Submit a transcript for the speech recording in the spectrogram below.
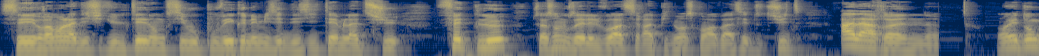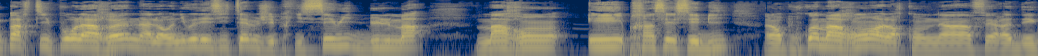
C'est vraiment la difficulté, donc si vous pouvez économiser des items là-dessus, faites-le. De toute façon, vous allez le voir assez rapidement, parce qu'on va passer tout de suite à la run. On est donc parti pour la run. Alors au niveau des items, j'ai pris C8 Bulma, Marron et Princesse Ebi. Alors pourquoi Marron alors qu'on a affaire à des,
